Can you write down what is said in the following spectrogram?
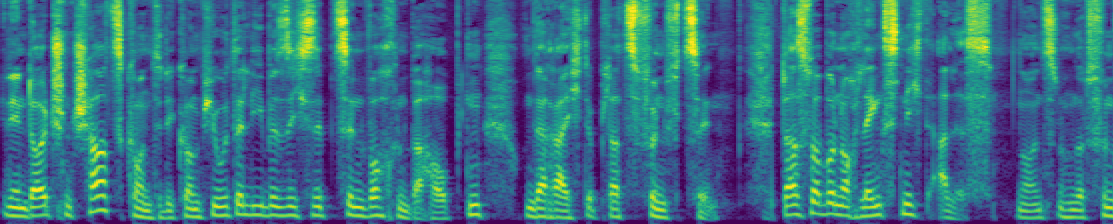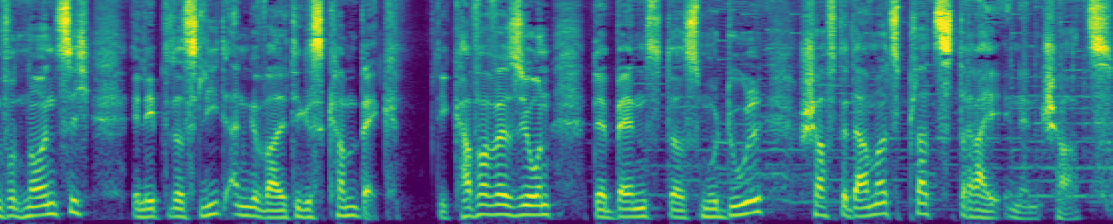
In den deutschen Charts konnte die Computerliebe sich 17 Wochen behaupten und erreichte Platz 15. Das war aber noch längst nicht alles. 1995 erlebte das Lied ein gewaltiges Comeback. Die Coverversion der Band Das Modul schaffte damals Platz 3 in den Charts.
